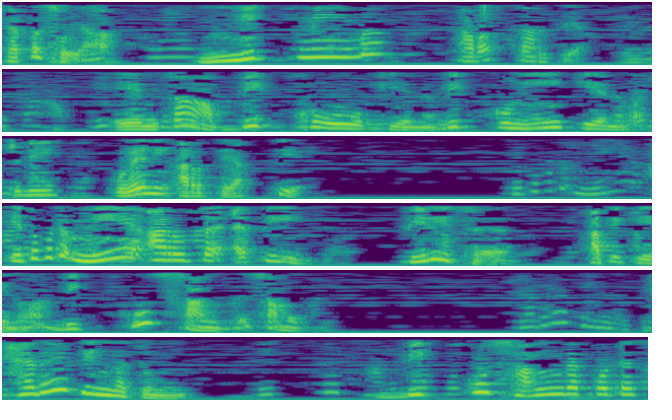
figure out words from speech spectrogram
සැප සොයා නික්මීම තවත් අර්ථයක් ඒ නිසා වික්ඛු කියන වික්ඛුනී කියන වචනේ වෙනි අර්ථයක් තියෙනවා. එතකොට මේ අර්ථ ඇති පිරිස අපි කියනවා වික්ඛු සංඝ සමූහය. හැබැයි පින්නතුනි වික්ඛු සංඝ කොටස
